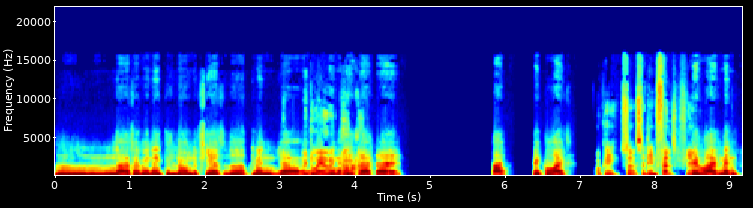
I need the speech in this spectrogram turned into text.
Mm, nej, for jeg mener ikke, det lånte fjer og så videre. Men jeg Men du er jo mener ikke helt klart, der er... Nej, det er korrekt. Okay, så, så det er en falsk fjer? Det er korrekt, men...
